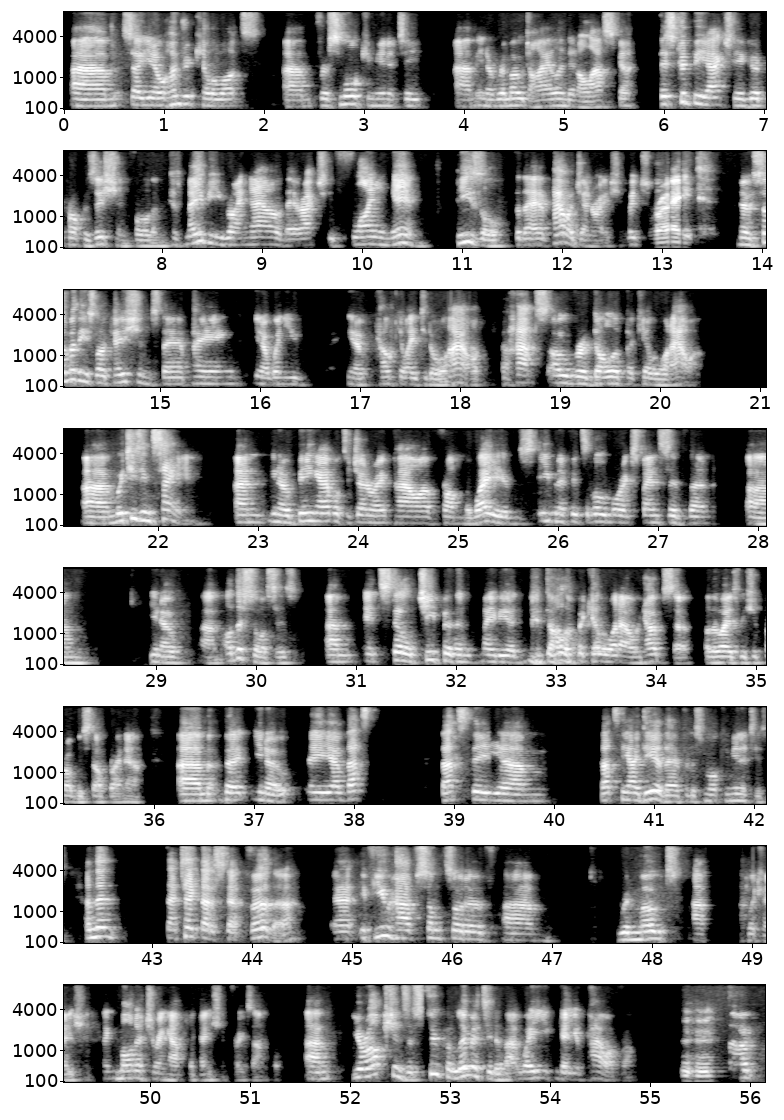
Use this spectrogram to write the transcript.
um, so you know, 100 kilowatts um, for a small community um, in a remote island in Alaska this could be actually a good proposition for them because maybe right now they're actually flying in diesel for their power generation, which right. You know, some of these locations they're paying, you know, when you you know calculate it all out, perhaps over a dollar per kilowatt hour, um, which is insane. And you know, being able to generate power from the waves, even if it's a little more expensive than um, you know um, other sources, um, it's still cheaper than maybe a dollar per kilowatt hour. We hope so. Otherwise, we should probably stop right now. Um, but you know, the, uh, that's that's the that's the idea there for the small communities. And then take that a step further. Uh, if you have some sort of um, remote application, like monitoring application, for example, um, your options are super limited about where you can get your power from. Mm-hmm. So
